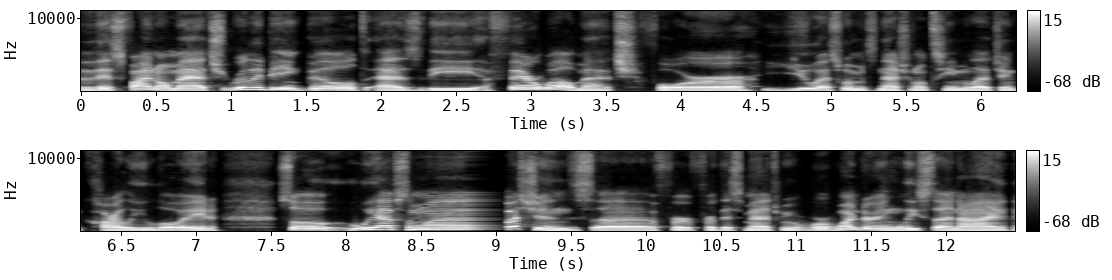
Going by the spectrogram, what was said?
This final match really being billed as the farewell match for U.S. women's national team legend Carli Lloyd. So we have some uh, questions uh, for, for this match. We were wondering, Lisa and I,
